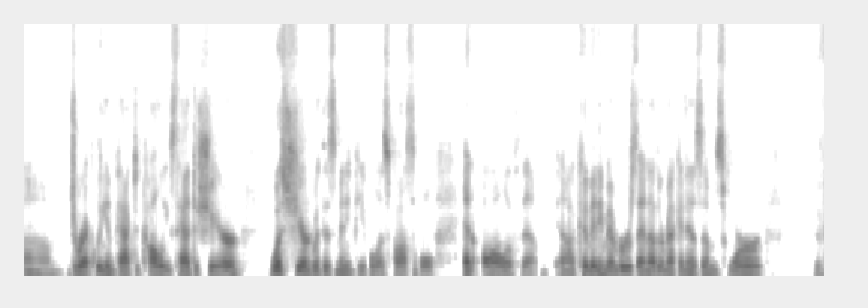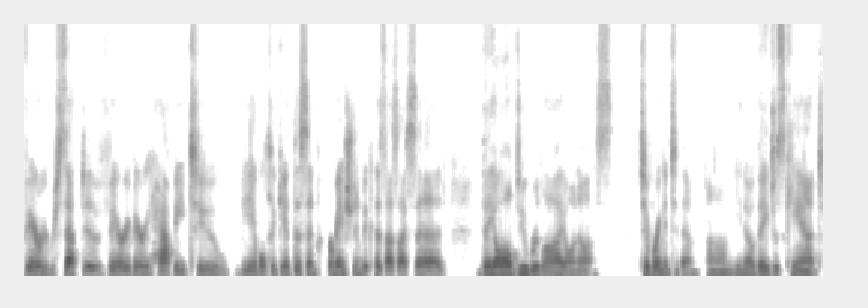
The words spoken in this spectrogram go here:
um, directly impacted colleagues had to share was shared with as many people as possible. And all of them, uh, committee members and other mechanisms were very receptive, very, very happy to be able to get this information because as I said, they all do rely on us to bring it to them. Um, you know, they just can't,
